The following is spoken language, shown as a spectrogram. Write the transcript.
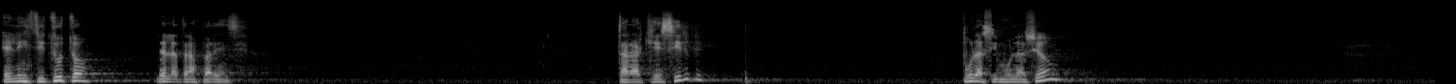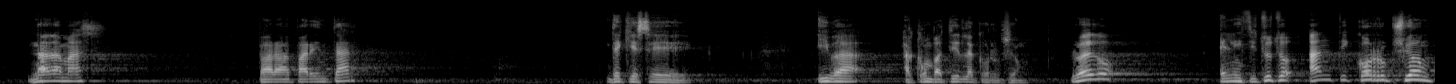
el Instituto de la Transparencia. ¿Para qué sirve? Pura simulación. Nada más para aparentar de que se iba a combatir la corrupción. Luego, el Instituto Anticorrupción.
